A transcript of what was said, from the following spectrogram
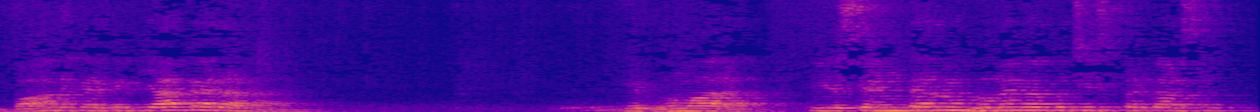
बाँध करके क्या कर रहा है? ये घुमा रहा है। तो ये सेंटर में घूमेगा कुछ इस प्रकार से।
